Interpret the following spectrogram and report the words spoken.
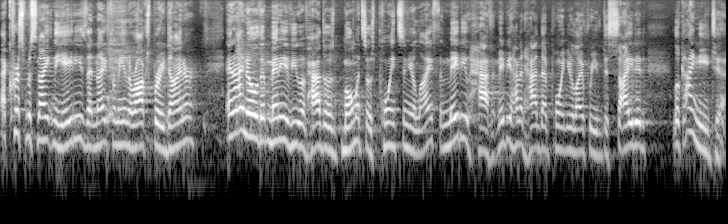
That Christmas night in the 80s, that night for me in the Roxbury Diner, and I know that many of you have had those moments, those points in your life, and maybe you haven't. Maybe you haven't had that point in your life where you've decided, look, I need to.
